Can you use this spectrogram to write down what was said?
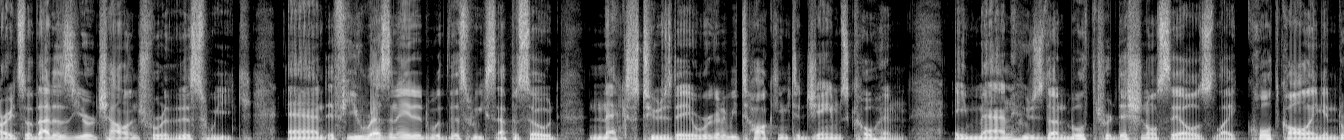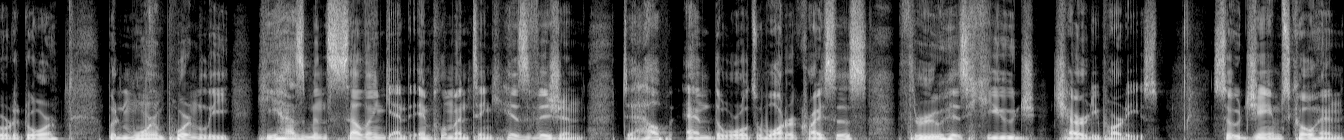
All right, so that is your challenge for this week. And if you resonated with this week's episode, next Tuesday, we're going to be talking to James Cohen, a man who's done both traditional sales like cold calling and door to door, but more importantly, he has been selling and implementing his vision to help end the world's water crisis through his huge charity parties. So, James Cohen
